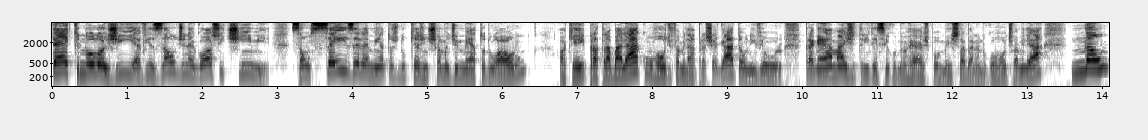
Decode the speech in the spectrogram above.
tecnologia, visão de negócio e time. São seis elementos do que a gente chama de método Aurum, ok? Para trabalhar com hold familiar, para chegar até o nível ouro, para ganhar mais de 35 mil reais por mês trabalhando com hold familiar, não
